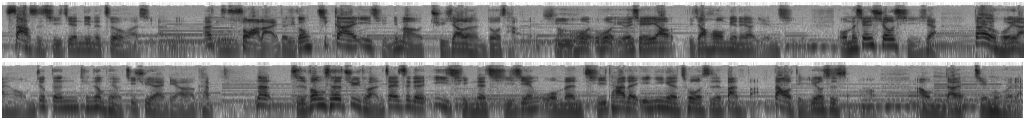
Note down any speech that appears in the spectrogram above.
，SARS 期间您的做法是安内啊，耍来的，是讲这届疫情，你嘛取消了很多场的，或或有一些要比较后面的要延期的。我们先休息一下，待会回来哈，我们就跟听众朋友继续来聊聊看。那纸风车剧团在这个疫情的期间，我们其他的应应的措施办法到底又是什么？哈，啊，我们待节目回来。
